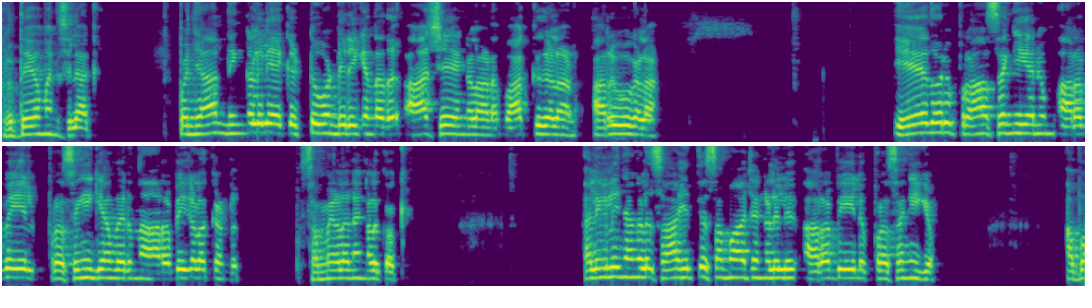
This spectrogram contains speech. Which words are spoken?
പ്രത്യേകം മനസ്സിലാക്കുക ഇപ്പൊ ഞാൻ നിങ്ങളിലേക്ക് ഇട്ടുകൊണ്ടിരിക്കുന്നത് ആശയങ്ങളാണ് വാക്കുകളാണ് അറിവുകളാണ്. ഏതൊരു പ്രാസംഗികനും അറബിയിൽ പ്രസംഗിക്കാൻ വരുന്ന അറബികളൊക്കെ ഉണ്ട് സമ്മേളനങ്ങൾക്കൊക്കെ. അല്ലെങ്കിൽ ഞങ്ങൾ സാഹിത്യ സമാജങ്ങളിൽ അറബിയിൽ പ്രസംഗിക്കും. അപ്പൊ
